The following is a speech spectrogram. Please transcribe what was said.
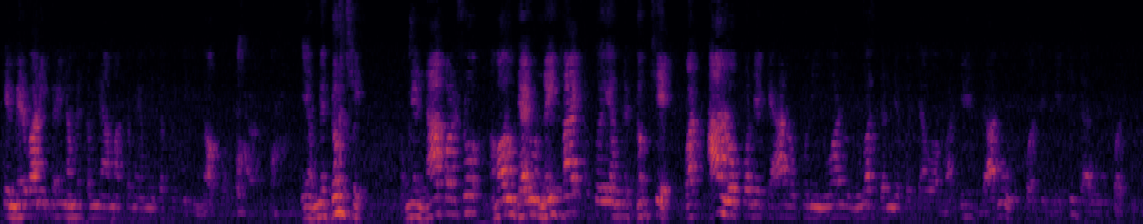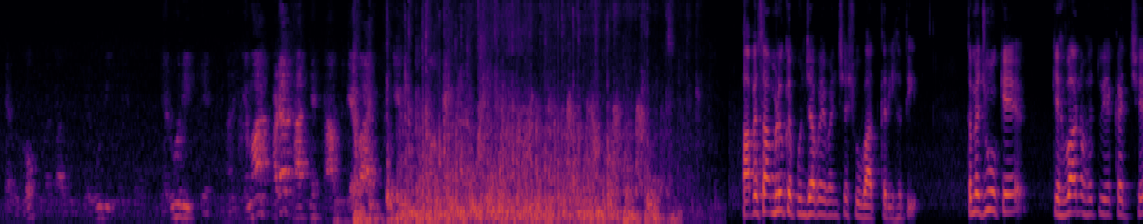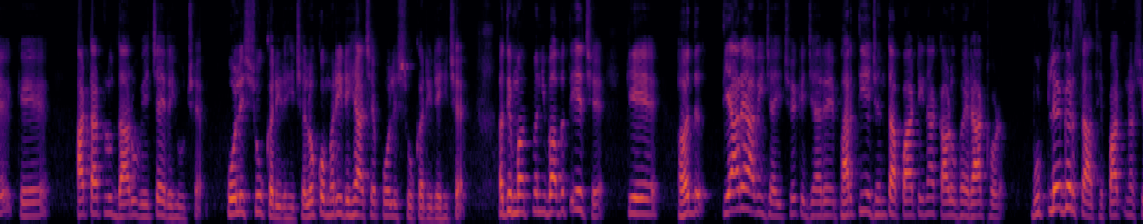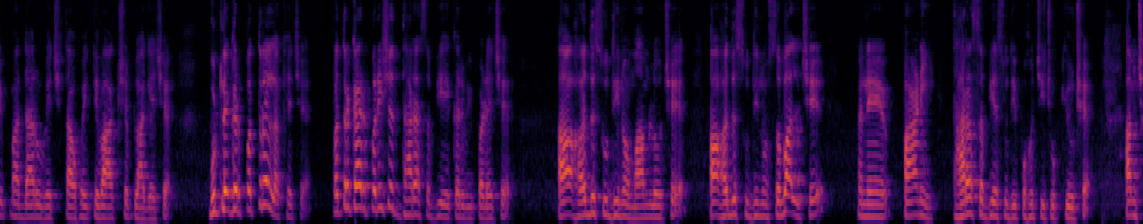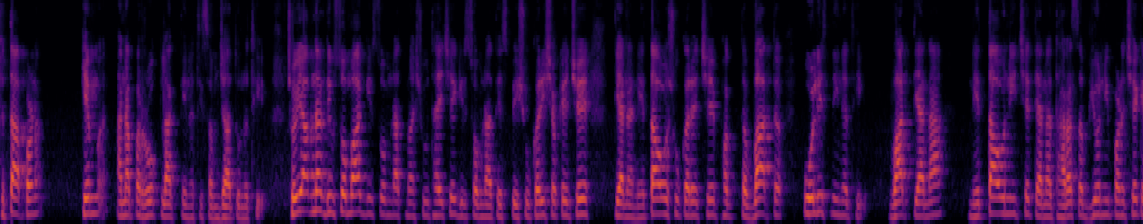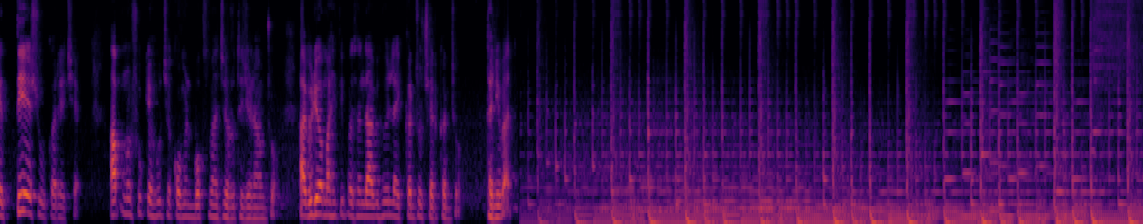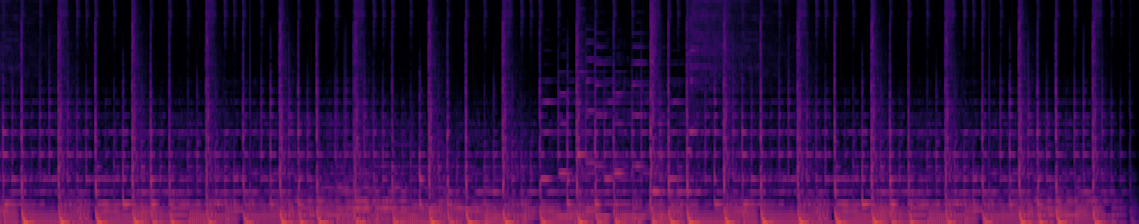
કે મહેરબાની કરીને અમે તમને આમાં તમે અમને દખલગીરી ન કરો એ અમને ગમશે. અમને ના પડશો, અમારું ધ્યાન નહીં થાય, તો એ અમને ગમશે. પણ આ લોકોને કે આ લોકોની યુવાનો યુવા ધનને બચાવવા માટે દારૂ ઉપર કે દેશી દારૂ ઉપર અત્યારે રોક લગાવવી જરૂરી છે. જરૂરી છે અને એમાં કડક હાથે કામ લેવાય આપે સાંભળ્યું કે પુંજાભાઈ વંશે શું વાત કરી હતી? તમે જુઓ કે કહેવાનો હેતુ એક જ છે કે આટ આટલું દારૂ વેચાઈ રહ્યું છે. પોલીસ શું કરી રહી છે? લોકો મરી રહ્યા છે, પોલીસ શું કરી રહી છે? અતિ મહત્વની બાબત એ છે કે હદ ત્યારે આવી જાય છે કે જ્યારે ભારતીય જનતા પાર્ટીના કાળુભાઈ રાઠોડ બુટલેગર સાથે પાર્ટનરશિપમાં દારૂ વેચતા હોય તેવા આક્ષેપ લાગે છે. બુટલેગર પત્ર લખે છે. પત્રકાર પરિષદ ધારાસભ્યએ કરવી પડે છે. આ હદ સુધીનો મામલો છે. આ હદ સુધીનો સવાલ છે અને પાણી ધારાસભ્ય સુધી પહોંચી ચૂક્યું છે. આમ છતાં પણ કેમ આના પર રોક લાગતી નથી સમજાતું નથી. જોઈએ આવનાર દિવસોમાં ગીર સોમનાથમાં શું થાય છે? ગીર સોમનાથ એસપી શું કરી શકે છે? ત્યાંના નેતાઓ શું કરે છે? ફક્ત વાત પોલીસની નથી. વાત ત્યાંના નેતાઓની છે, ત્યાંના ધારાસભ્યોની પણ છે કે તે શું કરે છે? આપનું શું કહેવું છે? કોમેન્ટ બોક્સમાં જરૂરથી જણાવજો. આ વીડિયો માહિતી પસંદ આવી હોય, લાઈક કરજો, શેર કરજો. ધન્યવાદ.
